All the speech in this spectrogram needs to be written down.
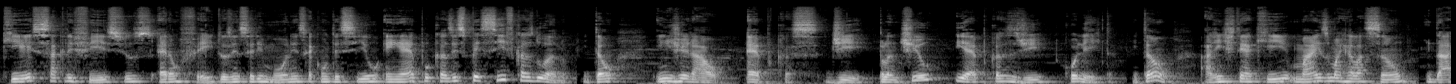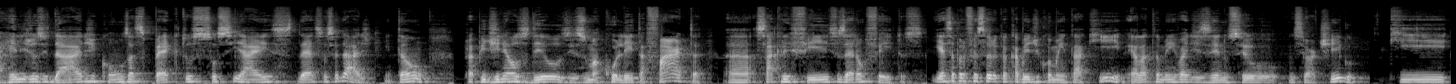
que esses sacrifícios eram feitos em cerimônias que aconteciam em épocas específicas do ano. Então, em geral, épocas de plantio e épocas de colheita. Então, a gente tem aqui mais uma relação da religiosidade com os aspectos sociais da sociedade. Então, para pedirem aos deuses uma colheita farta, uh, sacrifícios eram feitos. E essa professora que eu acabei de comentar aqui, ela também vai dizer no seu, no seu artigo que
